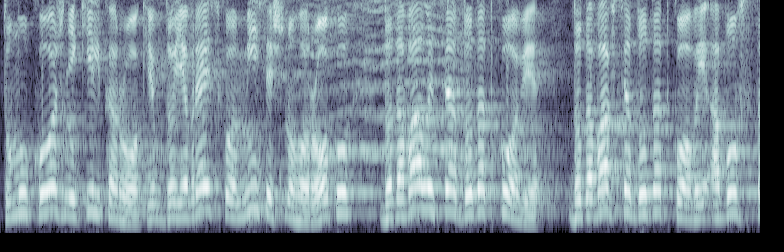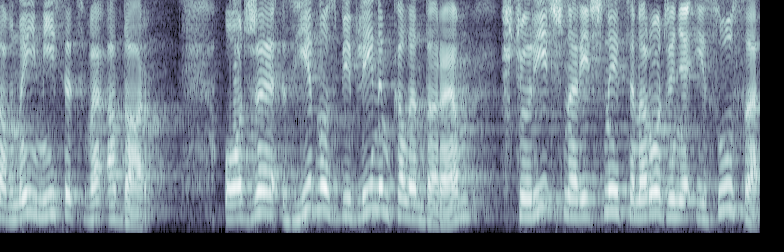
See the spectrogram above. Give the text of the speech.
Тому кожні кілька років до єврейського місячного року додавалися додаткові, додавався додатковий або вставний місяць Веадар. Отже, згідно з біблійним календарем, щорічна річниця народження Ісуса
